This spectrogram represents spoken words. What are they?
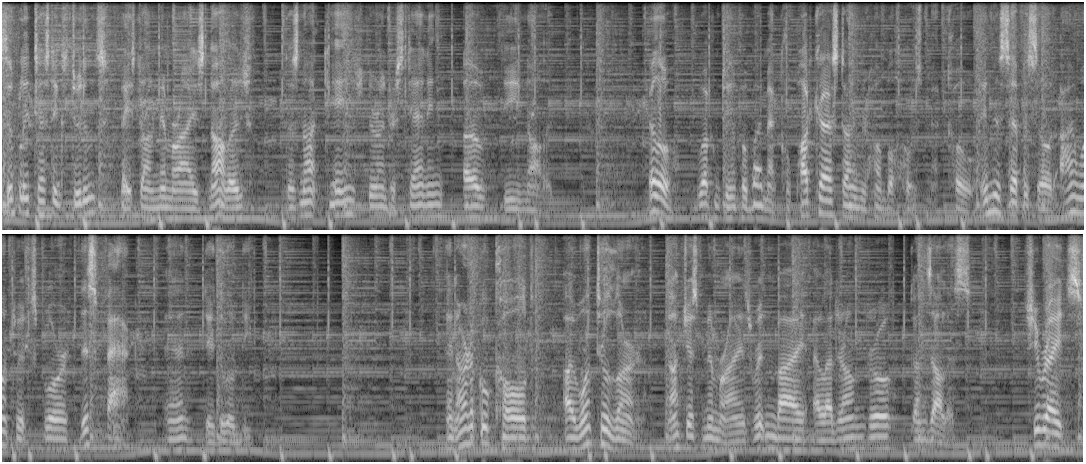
Simply testing students based on memorized knowledge does not gauge their understanding of the knowledge. Hello, welcome to Info by Matt Cole podcast. I'm your humble host, Matt Cole. In this episode, I want to explore this fact and dig a little deep. An article called I Want to Learn, Not Just Memorize, written by Alondra Gonzalez. She writes,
